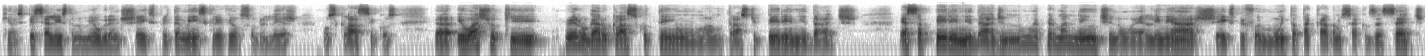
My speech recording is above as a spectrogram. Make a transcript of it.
que é um especialista no meu grande Shakespeare, e também escreveu sobre ler os clássicos. Uh, eu acho que, em primeiro lugar, o clássico tem uma, um traço de perenidade. Essa perenidade não é permanente, não é linear. Shakespeare foi muito atacado no século XVII,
